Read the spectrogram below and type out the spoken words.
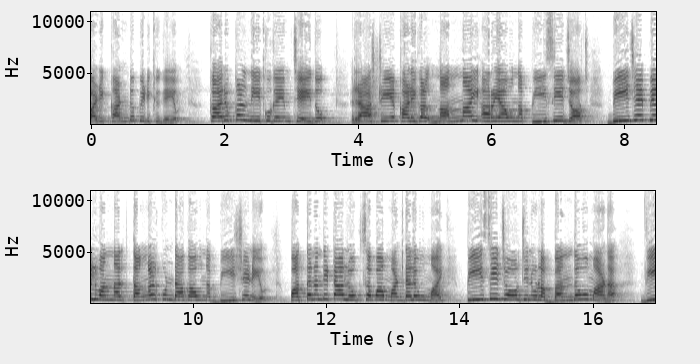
വഴി കണ്ടുപിടിക്കുകയും കരുക്കൾ നീക്കുകയും ചെയ്തു. രാഷ്ട്രീയ കളികൾ നന്നായി അറിയാവുന്ന P C George B J പിയിൽ വന്നാൽ തങ്ങൾക്കുണ്ടാകാവുന്ന ഭീഷണിയും പത്തനംതിട്ട ലോക്സഭാ മണ്ഡലവുമായി പി സി ജോർജിനുള്ള ബന്ധവുമാണ് വി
